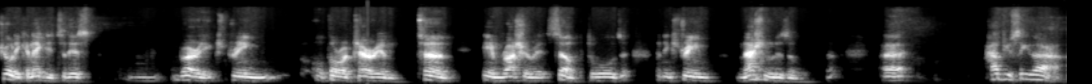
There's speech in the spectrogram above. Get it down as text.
surely connected to this very extreme authoritarian turn in Russia itself towards an extreme nationalism. Uh, how do you see that?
